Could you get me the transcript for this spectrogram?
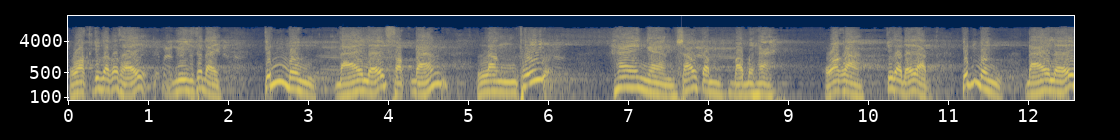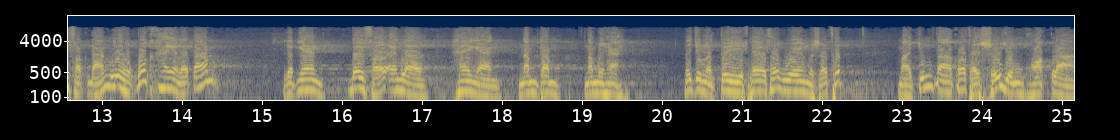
Hoặc chúng ta có thể ghi như thế này kính mừng đại lễ Phật đản lần thứ 2632 hoặc là chúng ta để là kính mừng đại lễ Phật đản Liên Hợp Quốc 2008 gạch ngang B phở L 2552 nói chung là tùy theo thói quen và sở thích mà chúng ta có thể sử dụng hoặc là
